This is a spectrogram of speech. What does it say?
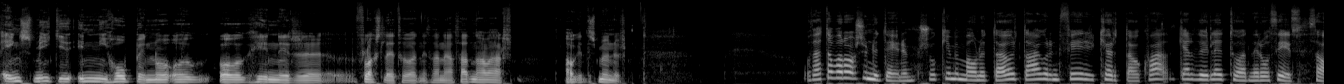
eins mikið inn í hópin og, og, og hinnir flokksleiðtóðarnir þannig að þarna var ágættis munur. Og þetta var á sunnudeginum, svo kemur mánudagur, dagurinn fyrir kjörda og hvað gerðu leiðtóðarnir og þið þá?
